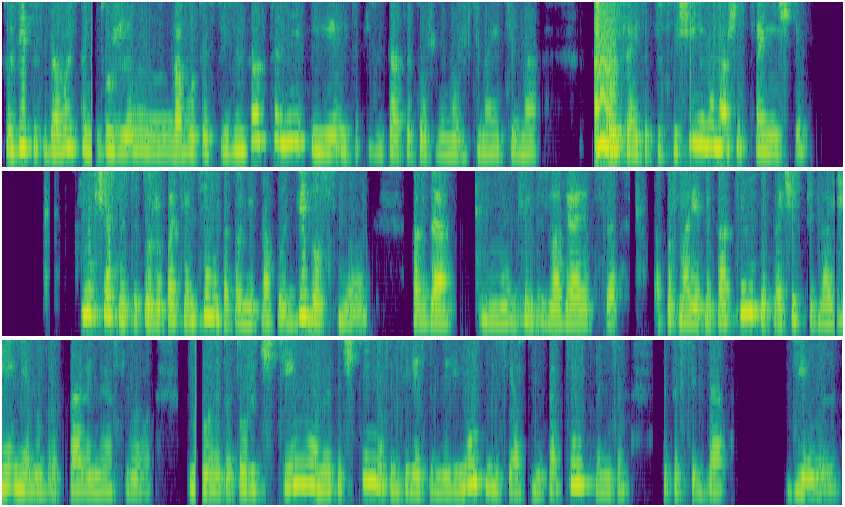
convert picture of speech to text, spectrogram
то дети с удовольствием тоже э, работают с презентациями, и эти презентации тоже вы можете найти на сайте просвещения на нашей страничке. Ну, в частности, тоже по тем темам, которые не проходят big or small, когда детям предлагается посмотреть на картинку и прочесть предложение, выбрать правильное слово. Но это тоже чтение, но это чтение с интересными элементами, с яркими картинками, это всегда делают.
